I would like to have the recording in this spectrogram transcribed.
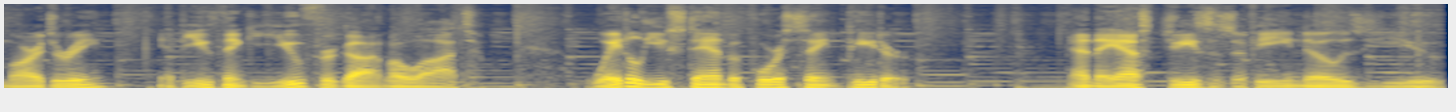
Marjorie, if you think you've forgotten a lot, wait till you stand before St. Peter and they ask Jesus if he knows you.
